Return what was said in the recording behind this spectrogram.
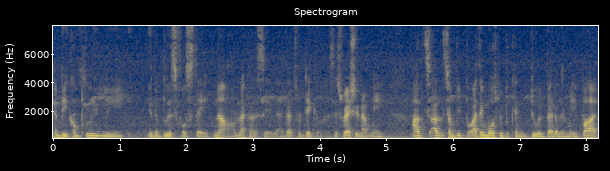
and be completely in a blissful state. No, I'm not gonna say that. That's ridiculous, especially not me. I've, I've, some people, I think most people can do it better than me, but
